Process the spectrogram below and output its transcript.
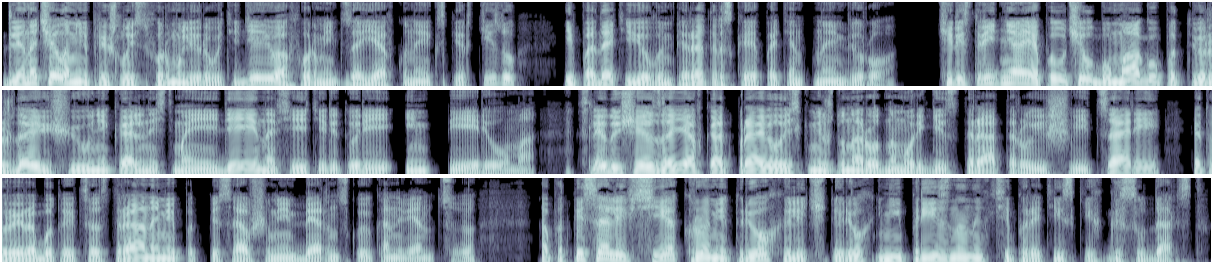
Для начала мне пришлось сформулировать идею, оформить заявку на экспертизу и подать ее в Императорское патентное бюро. Через три дня я получил бумагу, подтверждающую уникальность моей идеи на всей территории Империума. Следующая заявка отправилась к международному регистратору из Швейцарии, который работает со странами, подписавшими Бернскую конвенцию. А подписали все, кроме трех или четырех непризнанных сепаратистских государств.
